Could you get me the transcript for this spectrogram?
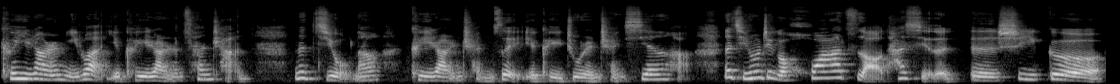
可以让人迷乱，也可以让人参禅。那酒呢，可以让人沉醉，也可以助人成仙哈。那其中这个“花”字啊，它写的呃是一个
